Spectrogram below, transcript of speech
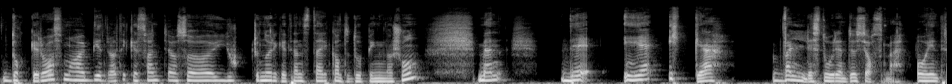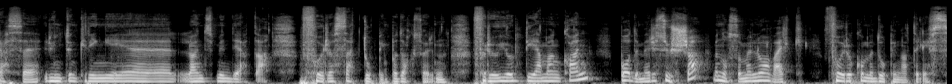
dere òg, som har bidratt ikke sant, til å gjort Norge til en sterk antidopingnasjon. Men det er ikke veldig stor entusiasme og interesse rundt omkring i eh, lands myndigheter for å sette doping på dagsorden. For å gjøre det man kan, både med ressurser, men også med lovverk, for å komme dopinga til livs.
